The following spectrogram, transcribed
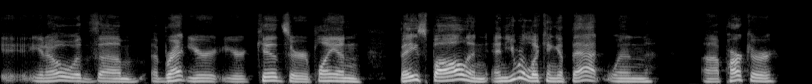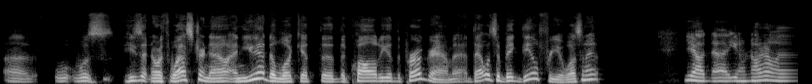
you know with um, uh, Brent, your your kids are playing baseball, and and you were looking at that when uh, Parker uh, was he's at Northwestern now, and you had to look at the the quality of the program. That was a big deal for you, wasn't it? Yeah, uh, you know, not only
